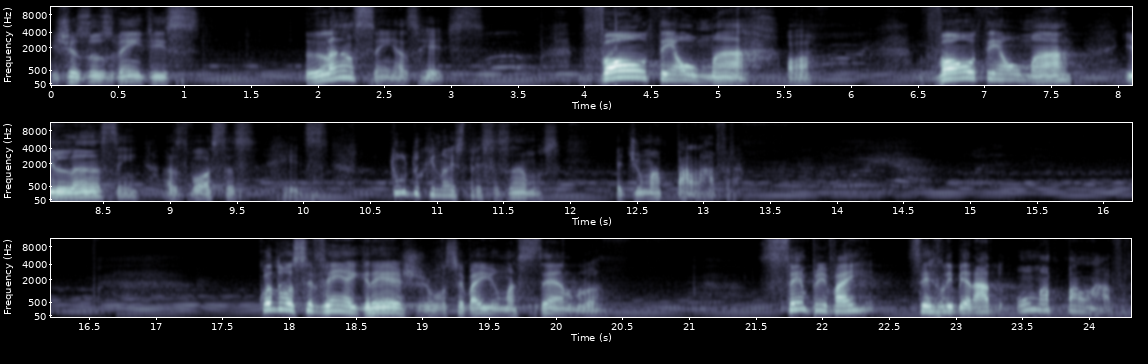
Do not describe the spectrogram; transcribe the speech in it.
E Jesus vem e diz: lancem as redes, voltem ao mar, ó, voltem ao mar e lancem as vossas redes. Tudo que nós precisamos é de uma palavra. Quando você vem à igreja, você vai em uma célula, sempre vai ser liberado uma palavra.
